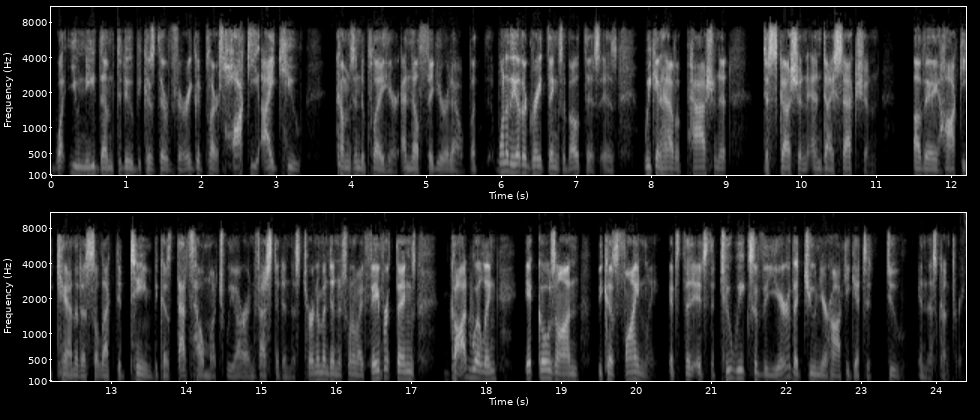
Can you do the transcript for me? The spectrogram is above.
what you need them to do because they're very good players. Hockey IQ comes into play here and they'll figure it out. But one of the other great things about this is we can have a passionate discussion and dissection of a Hockey Canada selected team because that's how much we are invested in this tournament. And it's one of my favorite things. God willing, it goes on because finally it's the it's the two weeks of the year that junior hockey gets to do in this country.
